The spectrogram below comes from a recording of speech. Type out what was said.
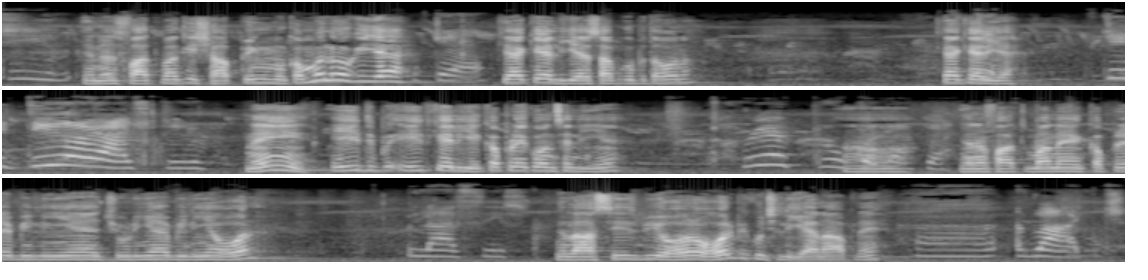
जी। फातिमा की शॉपिंग मुकम्मल हो गई है। क्या? क्या क्या लिया सबको बताओ ना। क्या क्या लिया और आइसक्रीम। नहीं ईद ईद के लिए कपड़े कौन से लिए हाँ? फातिमा ने कपड़े भी लिए हैं चूड़ियाँ भी लिए और? ग्लासेस भी और और भी कुछ लिया ना आपने? वाच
